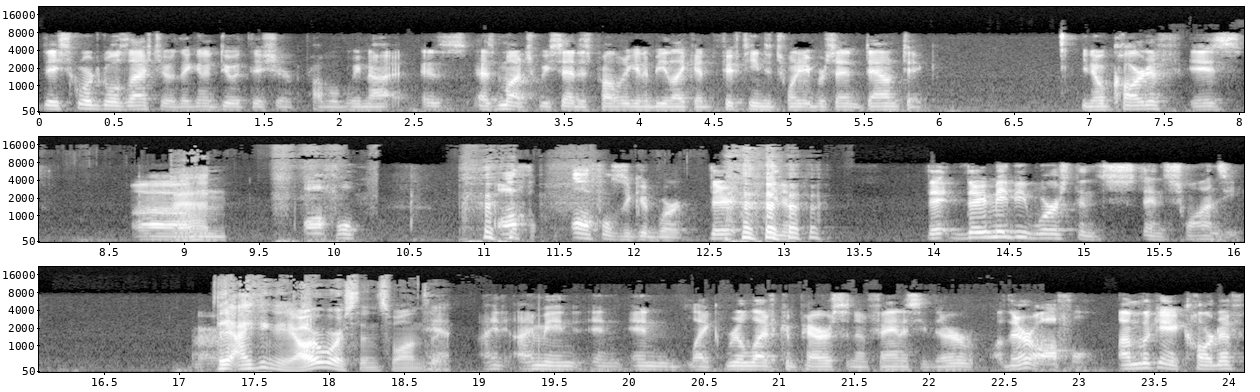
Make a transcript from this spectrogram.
they scored goals last year. Are They're going to do it this year. Probably not as as much. We said it's probably going to be like a 15 to 20 percent downtick. You know, Cardiff is um, awful. awful. Awful is a good word. They're you know they they may be worse than than Swansea. They, I think they are worse than Swansea. Yeah, I, I mean, in, in like real life comparison of fantasy, they're they're awful. I'm looking at Cardiff,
